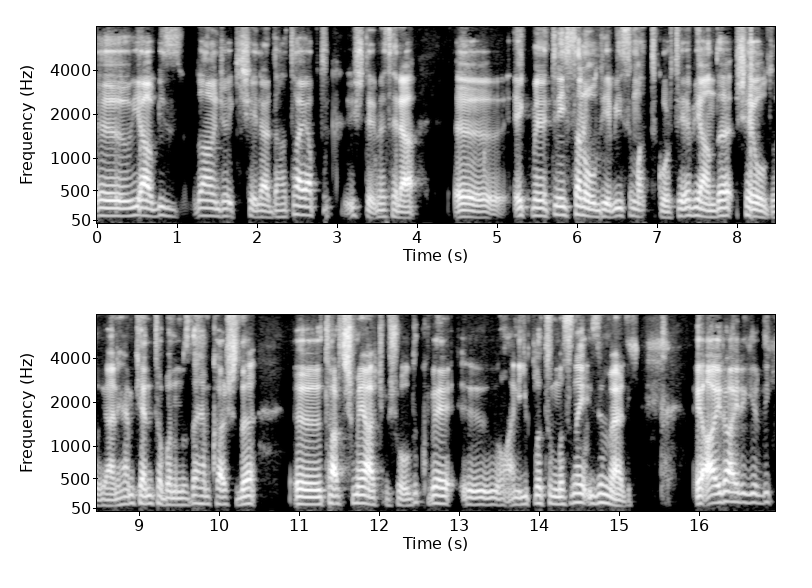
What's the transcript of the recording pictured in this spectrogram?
E, ya biz daha önceki şeylerde hata yaptık. İşte mesela e, Ekmelettin İhsanoğlu diye bir isim attık ortaya. Bir anda şey oldu. Yani hem kendi tabanımızda hem karşıda e, tartışmaya açmış olduk ve e, hani yıpratılmasına izin verdik. E, ayrı ayrı girdik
